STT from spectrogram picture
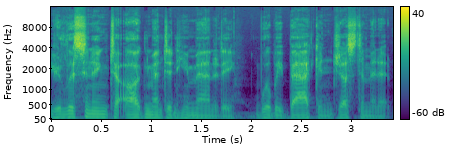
You're listening to Augmented Humanity. We'll be back in just a minute.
